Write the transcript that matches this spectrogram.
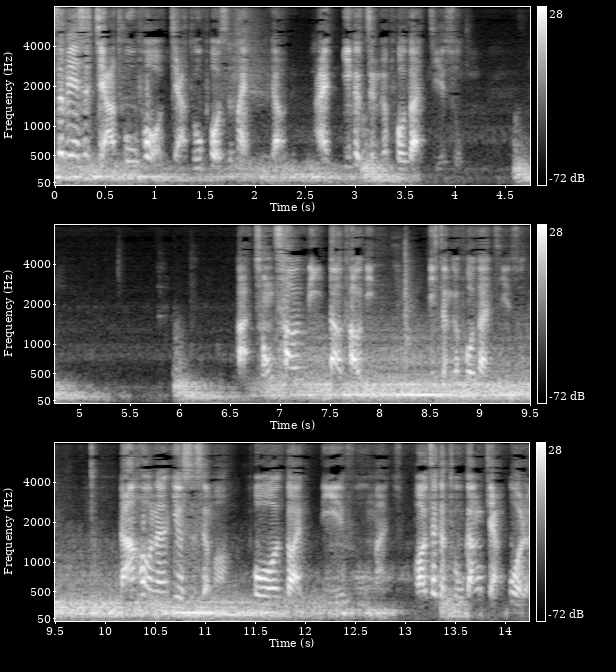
这边是假突破，假突破是卖股票的，哎，一个整个波段结束，啊，从抄底到逃底，一整个波段结束，然后呢又是什么？波段跌幅满足，哦，这个图刚讲过了，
